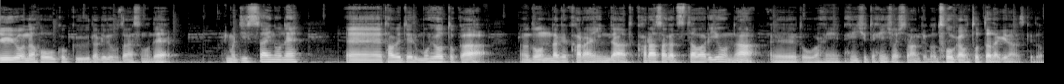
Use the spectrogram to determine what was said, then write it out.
いうような報告だけでございますので、まあ、実際のね、えー、食べてる模様とかどんだけ辛いんだ辛さが伝わるような、えー、動画編集って編集はしとらんけど動画を撮っただけなんですけど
